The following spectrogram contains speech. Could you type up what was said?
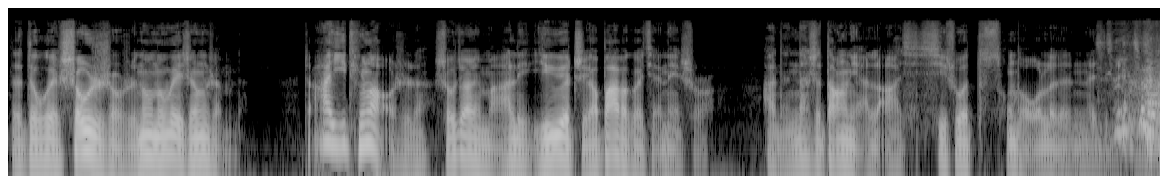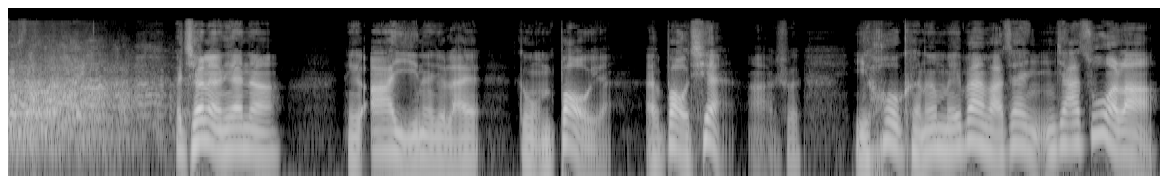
她都会收拾收拾，弄弄卫生什么的。这阿姨挺老实的，手脚也麻利，一个月只要八百块钱。那时候啊，那那是当年了啊，细说从头了。那 那前两天呢，那个阿姨呢就来跟我们抱怨，哎，抱歉啊，说以后可能没办法在你们家做了。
